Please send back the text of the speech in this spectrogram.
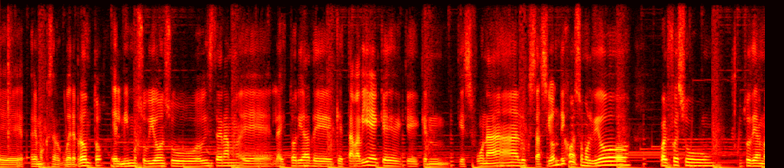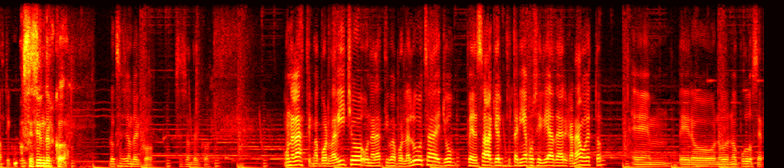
Eh, esperemos que se recupere pronto. Él mismo subió en su Instagram eh, la historia de que estaba bien, que, que, que, fue una luxación, dijo. Se me olvidó cuál fue su, su diagnóstico. Luxación del codo. Luxación del codo. Luxación del codo. Una lástima por Davicho, una lástima por la lucha. Yo pensaba que él tenía posibilidad de haber ganado esto, eh, pero no, no pudo ser.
